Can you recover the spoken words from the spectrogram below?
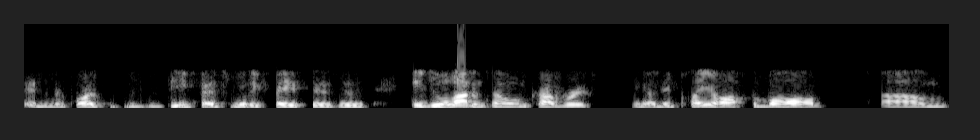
and as far as the defense really faces is they do a lot of zone coverage. You know, they play off the ball. Um,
